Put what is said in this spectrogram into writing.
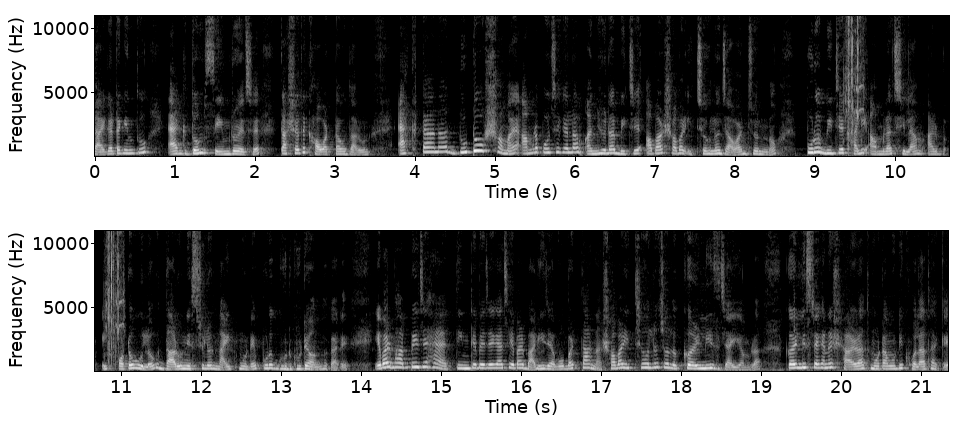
জায়গাটা কিন্তু একদম সেম রয়েছে। তার সাথে খাওয়ারটাও দারুণ। একটা না দুটোর সময় আমরা পৌঁছে গেলাম অঞ্জুনা বিচে আবার সবার ইচ্ছে হলো যাওয়ার জন্য। পুরো বিচে খালি আমরা ছিলাম আর এই ফটোগুলো দারুণ এসেছিল নাইট মোডে পুরো ঘুটঘুটে অন্ধকারে। এবার ভাববি যে হ্যাঁ তিনটে বেজে গেছে, এবার বাড়ি যাব বাট তা না। সবার ইচ্ছে হলো চলো কার্লিস যাই আমরা। কার্লিসটা এখানে সারা রাত মোটামুটি খোলা থাকে।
